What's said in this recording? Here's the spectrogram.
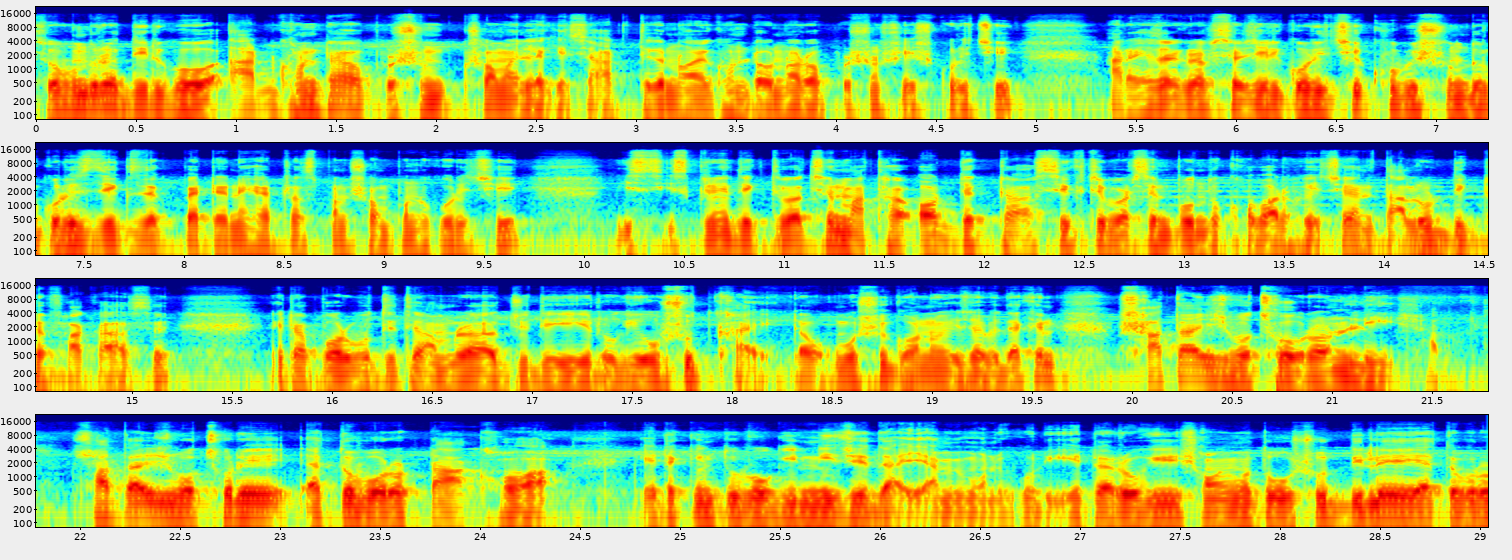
সো বন্ধুরা, দীর্ঘ আট ঘণ্টা অপারেশন সময় লেগেছে। আট থেকে নয় ঘণ্টা ওনার অপারেশন শেষ করেছি। আড়াই হাজার গ্রাফ সার্জারি করেছি। খুবই সুন্দর করে জিগজ্যাগ প্যাটার্নে হেয়ার ট্রান্সপ্লান্ট সম্পন্ন করেছি। স্ক্রিনে দেখতে পাচ্ছেন, মাথা অর্ধেকটা সিক্সটি পার্সেন্ট পর্যন্ত কভার হয়েছে অ্যান্ড তালুর দিকটা ফাঁকা আছে। এটা পরবর্তীতে আমরা যদি রোগী ওষুধ খায় এটা অবশ্যই ঘন হয়ে যাবে। দেখেন, সাতাইশ বছর অনলি সাতাইশ বছরে এত বড় টাক হওয়া। এটা কিন্তু রোগী নিজে দেয়, আমি মনে করি। এটা রোগী সময় মতো ওষুধ দিলে এত বড়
